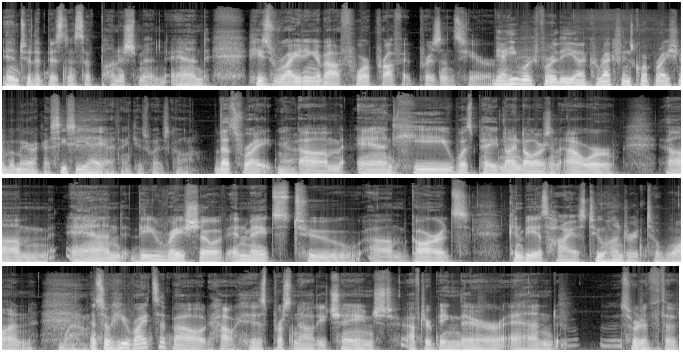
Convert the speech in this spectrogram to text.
into the business of punishment. And he's writing about for profit prisons here. Yeah, he worked for the uh, Corrections Corporation of America, CCA, I think is what it's called. That's right. Yeah. Um, and he was paid $9 an hour. Um, and the ratio of inmates to um, guards can be as high as 200 to 1. Wow. And so he writes about how his personality changed after being there and sort of the,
